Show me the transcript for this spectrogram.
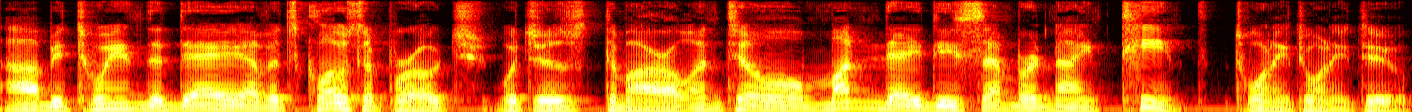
uh, between the day of its close approach, which is tomorrow, until Monday, December 19th, 2022.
